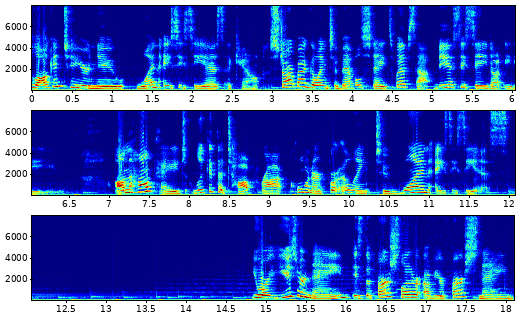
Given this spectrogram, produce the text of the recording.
log into your new One ACCS account, start by going to Bevill State's website, bscc.edu. On the home page, look at the top right corner for a link to One ACCS. Your username is the first letter of your first name,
